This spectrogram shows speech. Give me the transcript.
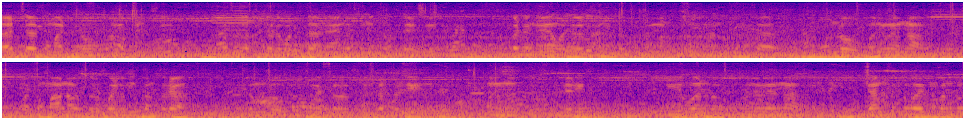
ರಾಜ್ಯಾರ್ಜ್ ಮಾಡಿದ್ದು ಕ್ರಮ ಮತ್ತು ಹತ್ತರ ವಿರುದ್ಧ ನ್ಯಾಯಾಂಗ ಒಂದು ಮನವಿಯನ್ನು ಮತ್ತು ಮಾನವ ಸ್ವರೂಪಗಳ ಮುಖಾಂತರ ಒಂದು ಬಸವೇಶ್ವರ ಸಲ್ಲಿಸಿದ್ದೀರಿ ಈ ಒಂದು ಮನವಿಯನ್ನು ಶಾಂತಿಯುತವಾಗಿ ಬಂದು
